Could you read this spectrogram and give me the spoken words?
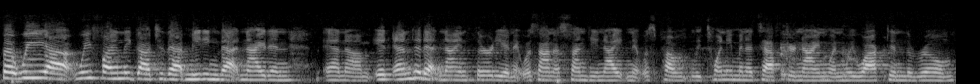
but we, uh, we finally got to that meeting that night and, and um, it ended at 9.30 and it was on a Sunday night and it was probably 20 minutes after 9 when we walked in the room.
